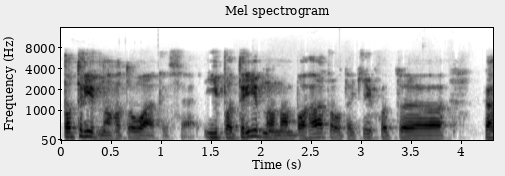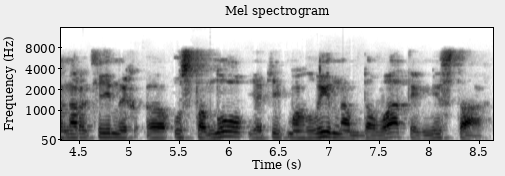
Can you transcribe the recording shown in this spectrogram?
потрібно готуватися. І потрібно нам багато таких от е, когенераційних е, установ, які б могли нам давати в містах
